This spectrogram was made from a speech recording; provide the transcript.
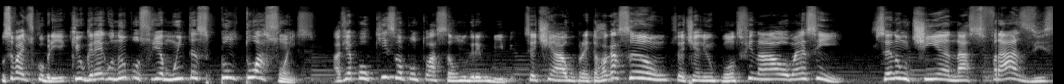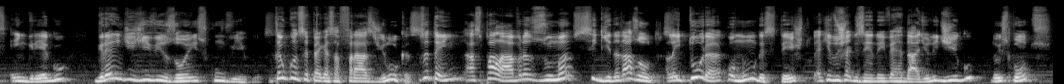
você vai descobrir que o grego não possuía muitas pontuações. Havia pouquíssima pontuação no grego bíblico. Você tinha algo para interrogação, você tinha ali um ponto final, mas assim, você não tinha nas frases em grego grandes divisões com vírgulas. Então, quando você pega essa frase de Lucas, você tem as palavras uma seguida das outras. A leitura comum desse texto é que Jesus está dizendo, em verdade eu lhe digo, dois pontos,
